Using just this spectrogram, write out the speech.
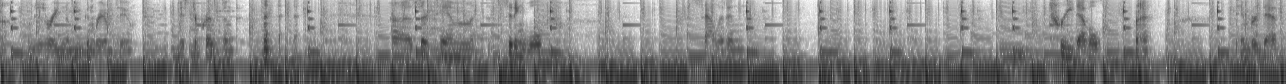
I'm just reading them, you can read them too. Mr. President, uh, Sir Tim, Sitting Wolf, Saladin. Tree Devil, Timber Death,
